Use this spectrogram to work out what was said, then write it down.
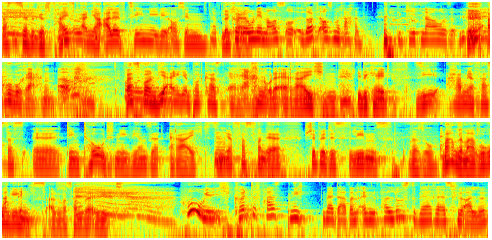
Das ist ja wirklich, das pfeift an ja alle Zehennägel aus den Die Löchern. Corona-Maus läuft aus dem Rachen. Die geht nach Hause. Apropos Rachen. Was wollen wir eigentlich im Podcast errachen oder erreichen? Liebe Kate, Sie haben ja fast das, äh, den Tod, nee, wie haben Sie gesagt, erreicht. Sie sind ja fast von der Schippe des Lebens oder so. Machen Sie mal, worum ging's? Also was haben Sie erlebt? Puh, ich könnte fast nicht mehr da sein. Ein Verlust wäre es für alle.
